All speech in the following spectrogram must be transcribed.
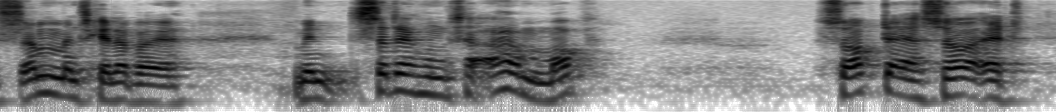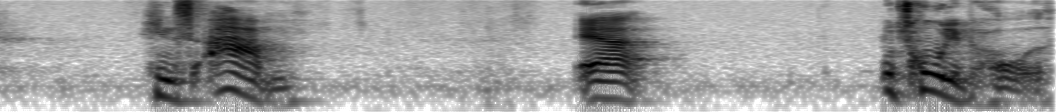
som man skal bør, ja. Men så da hun tager armen op, så opdager jeg så, at hendes arm er utrolig behåret.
